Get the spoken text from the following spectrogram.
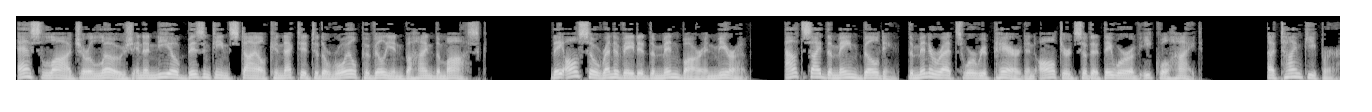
S lodge or loge in a Neo-Byzantine style connected to the royal pavilion behind the mosque. They also renovated the minbar and mihrab. Outside the main building, the minarets were repaired and altered so that they were of equal height. A timekeeper's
